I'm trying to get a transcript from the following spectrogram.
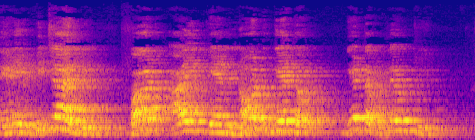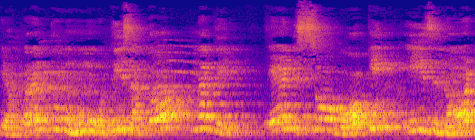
તેણે વિચાર્યું I can not get up get up એટલે ઉઠી કે પરંતુ હું ઉઠી શકતો નથી. And so walking is not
